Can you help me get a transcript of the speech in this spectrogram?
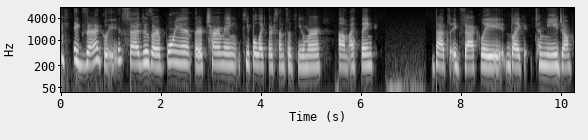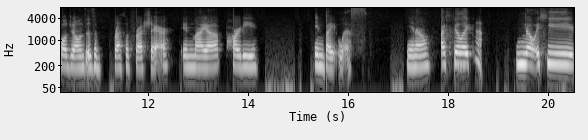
Exactly. Sages are buoyant, they're charming, people like their sense of humor. Um, I think that's exactly like to me, John Paul Jones is a breath of fresh air in my uh, party invite list. You know? I feel like Yeah. No, he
